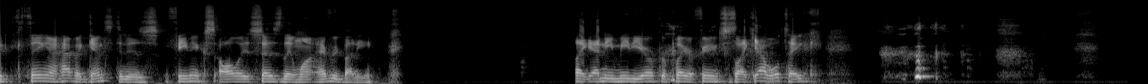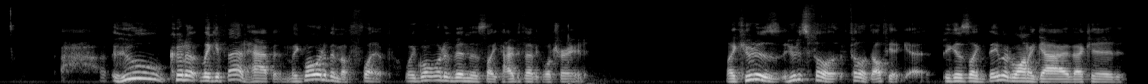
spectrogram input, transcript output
thing I have against it is Phoenix always says they want everybody. like any mediocre player, Phoenix is like, yeah, we'll take. Who could have like if that happened? Like what would have been the flip? Like what would have been this like hypothetical trade? Like who does who does Phil- Philadelphia get? Because like they would want a guy that could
